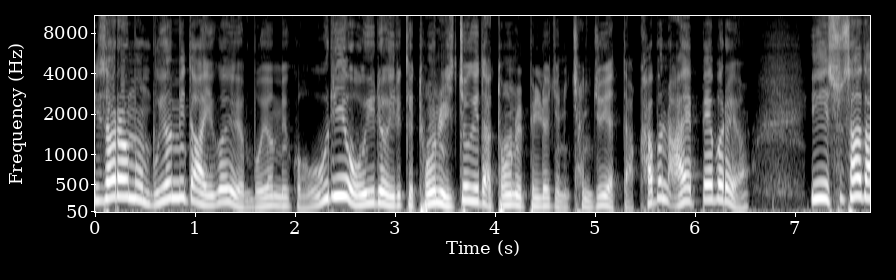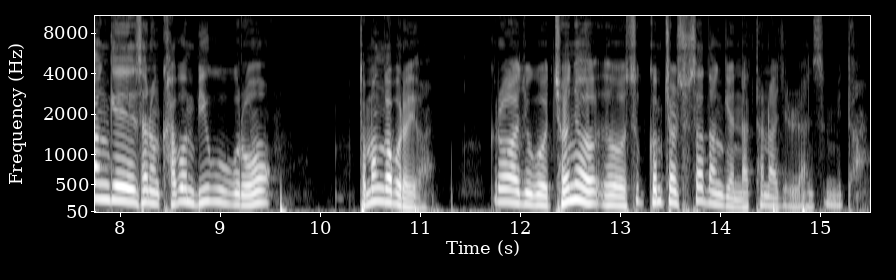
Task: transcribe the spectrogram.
이 사람은 무혐의다 이거예요. 무혐의고 우리 오히려 이렇게 돈을 이쪽에다 돈을 빌려주는 전주였다. 갑은 아예 빼버려요. 이 수사 단계에서는 갑은 미국으로 도망가 버려요. 그래가지고 전혀 어, 수, 검찰 수사 단계에 나타나지를 않습니다.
